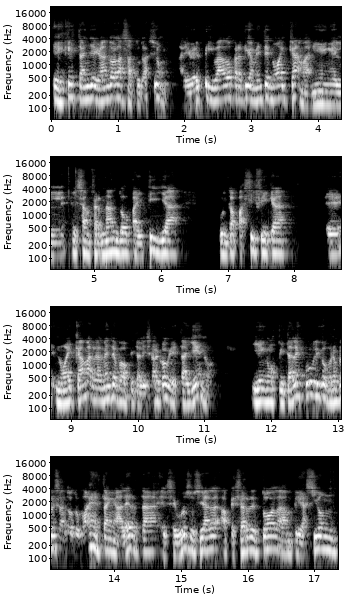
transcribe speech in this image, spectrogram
es que están llegando a la saturación. A nivel privado prácticamente no hay cama, ni en el, San Fernando, Paitilla, Punta Pacífica, eh, no hay cama realmente para hospitalizar COVID, está lleno. Y en hospitales públicos, por ejemplo, el Santo Tomás está en alerta, el Seguro Social, a pesar de toda la ampliación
